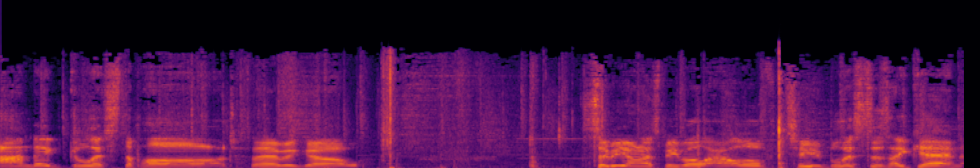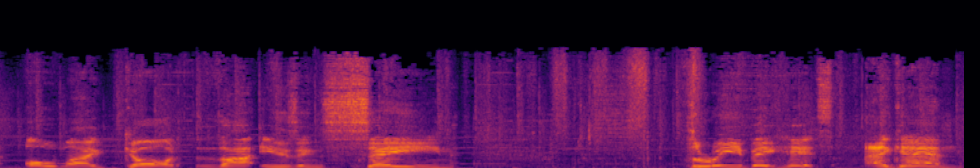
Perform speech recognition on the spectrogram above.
and a Golisopod. There we go. To be honest, people, out of two blisters again, oh my god, that is insane. Three big hits again.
